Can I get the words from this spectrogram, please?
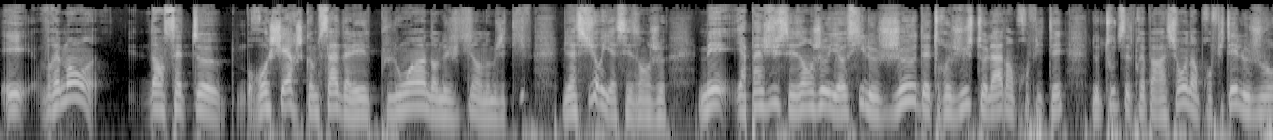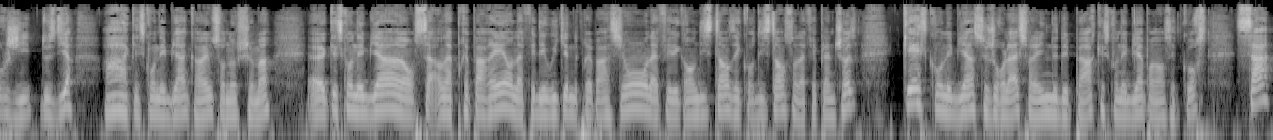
Et vraiment dans cette euh, recherche comme ça d'aller plus loin dans l'objectif, dans bien sûr, il y a ces enjeux. Mais il n'y a pas juste ces enjeux, il y a aussi le jeu d'être juste là, d'en profiter de toute cette préparation et d'en profiter le jour J, de se dire ah qu'est-ce qu'on est bien quand même sur nos chemins, euh, qu'est-ce qu'on est bien, on, on, a préparé, on a fait des week-ends de préparation, on a fait des grandes distances, des courtes distances, on a fait plein de choses. Qu'est-ce qu'on est bien ce jour-là sur la ligne de départ, qu'est-ce qu'on est bien pendant cette course. Ça,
